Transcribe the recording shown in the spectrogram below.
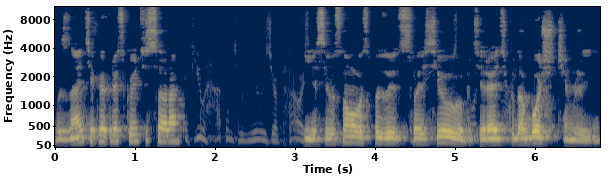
Вы знаете, как рискуете, Сара? Если вы снова воспользуете свои силы, вы потеряете куда больше, чем жизнь.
